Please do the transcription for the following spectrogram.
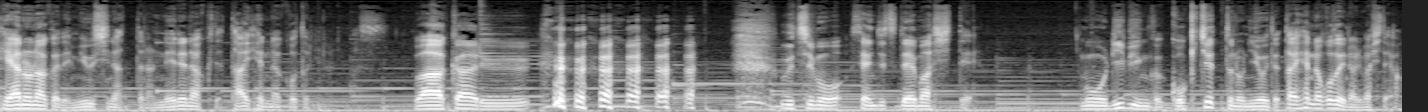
部屋の中で見失ったら寝れなくて大変なことになります。わかる うちも先日出まして、もうリビングがゴキジェットの匂いで大変なことになりましたよ。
